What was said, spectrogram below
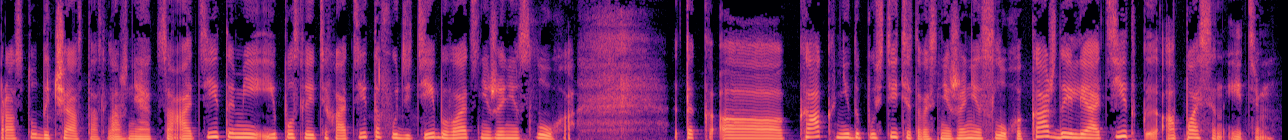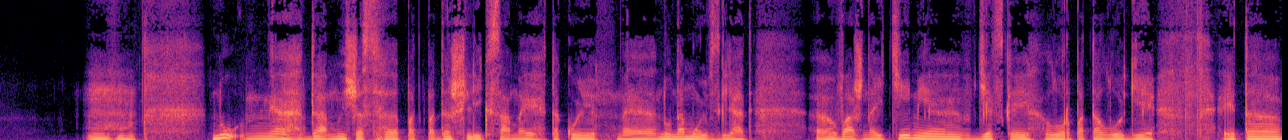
Простуды часто осложняются атитами, и после этих атитов у детей бывает снижение слуха. Так а, как не допустить этого снижения слуха? Каждый ли атит опасен этим? Угу. Ну, э, да, мы сейчас э, подошли к самой такой, э, ну, на мой взгляд, важной теме в детской лор-патологии. Это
